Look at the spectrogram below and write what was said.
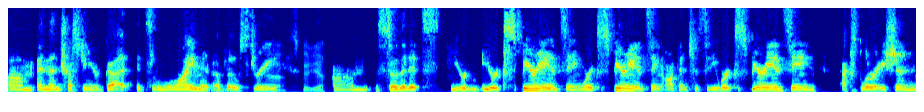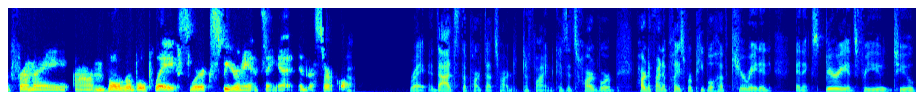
Um, and then trusting your gut. It's alignment of those three. Yeah, good, yeah. Um, so that it's you're you're experiencing. We're experiencing authenticity. We're experiencing exploration from a um, vulnerable place. We're experiencing it in the circle. Yeah. Right. That's the part that's hard to find because it's hard for hard to find a place where people have curated an experience for you to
